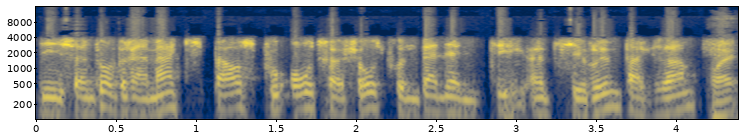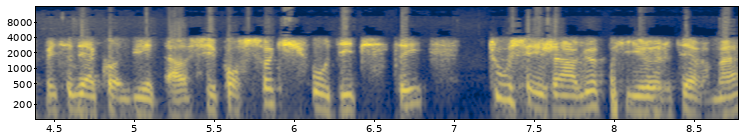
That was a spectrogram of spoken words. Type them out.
des symptômes vraiment qui passent pour autre chose, pour une banalité, un petit rhume par exemple, mais c'est de la COVID. Alors c'est pour ça qu'il faut dépister tous ces gens-là prioritairement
